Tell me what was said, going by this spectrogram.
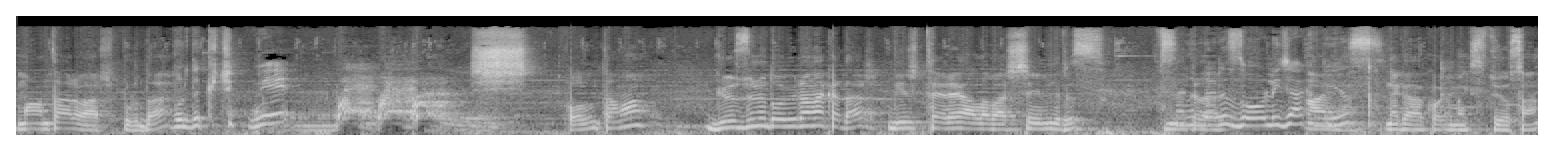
mantar var burada. Burada küçük bir Oğlum tamam. Gözünü doyurana kadar bir tereyağla başlayabiliriz. Ne sınırları zorlayacak Aynen. mıyız? Ne kadar koymak istiyorsan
